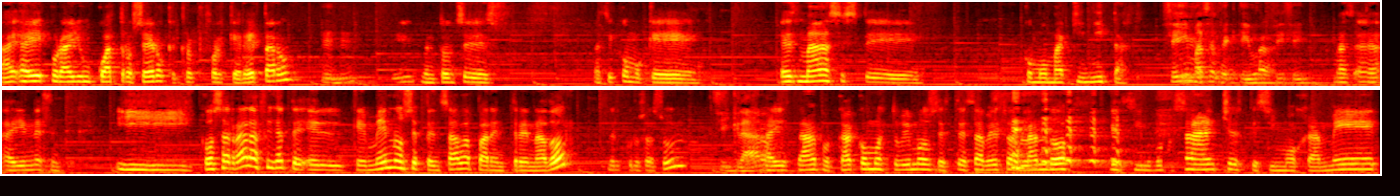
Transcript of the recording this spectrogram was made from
hay, por ahí un 4-0 que creo que fue el Querétaro. Entonces, así como que es más este como maquinita. Sí, más efectivo, sí, sí. Más eh, ahí en ese y cosa rara, fíjate, el que menos se pensaba para entrenador del Cruz Azul. Sí, claro. Ahí está, por acá como estuvimos este, esa vez hablando que si Sánchez, que si Mohamed,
